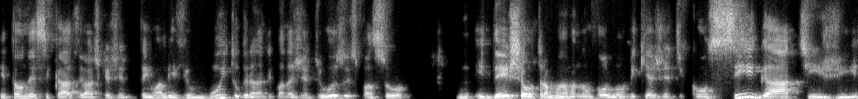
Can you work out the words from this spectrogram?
Então, nesse caso, eu acho que a gente tem um alívio muito grande quando a gente usa o expansor e deixa outra mama num volume que a gente consiga atingir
